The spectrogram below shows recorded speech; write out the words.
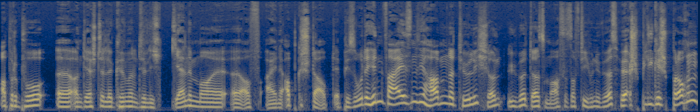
Apropos, äh, an der Stelle können wir natürlich gerne mal äh, auf eine abgestaubte Episode hinweisen. Wir haben natürlich schon über das Masters of the Universe Hörspiel gesprochen.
